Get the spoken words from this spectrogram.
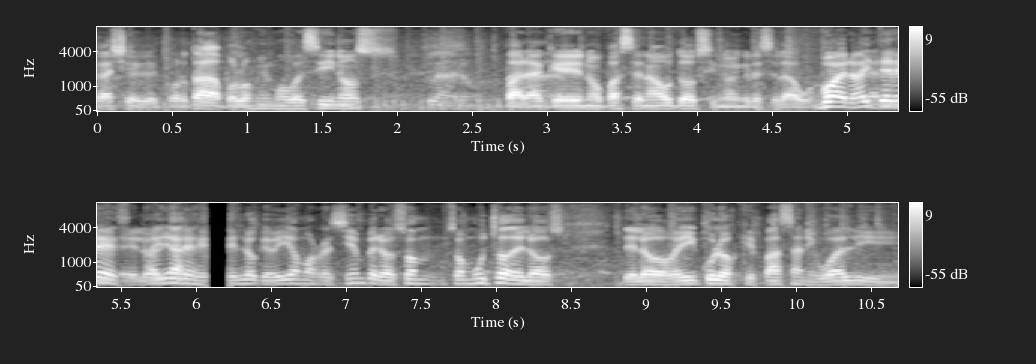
calle cortada por los mismos vecinos Claro. para que no pasen autos y no ingrese el agua. Bueno, ahí tenés, El, el ahí oleaje tenés. es lo que veíamos recién, pero son, son muchos de los, de los vehículos que pasan igual y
